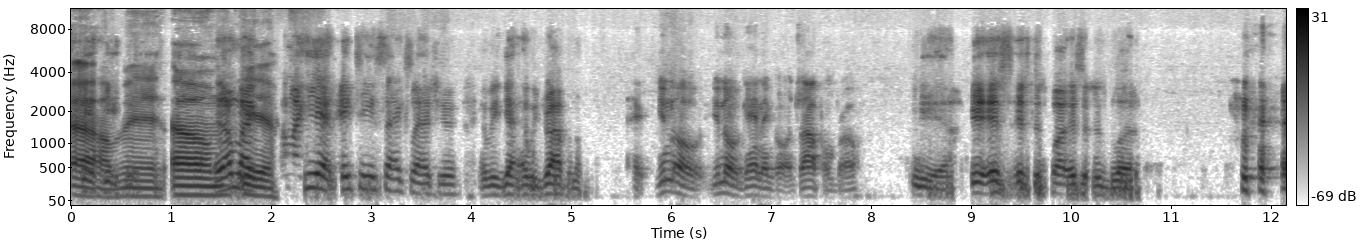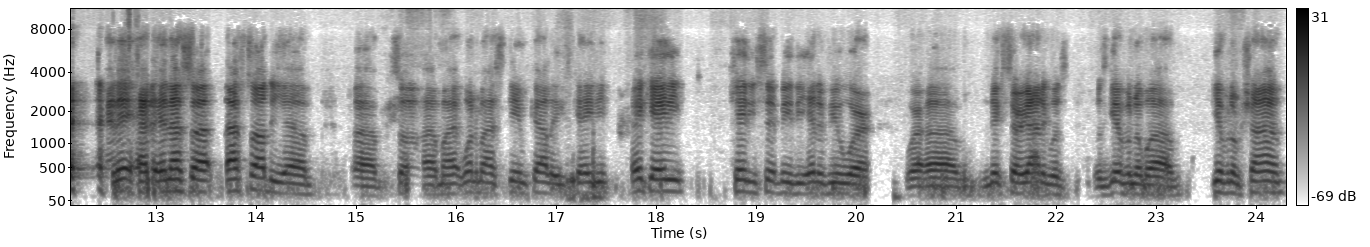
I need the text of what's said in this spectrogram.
Oh man. Um, And I'm like, yeah. I'm like, he had 18 sacks last year, and we got, and we dropping him. hey, you know, you know, Gannon gonna drop him, bro. Yeah, it, it's it's his part. It's in his blood. And, they, and and I saw I saw the um um so uh, my one of my esteemed colleagues, Katie. Hey, Katie. Katie sent me the interview where where um, Nick Sirianni was was giving him um giving him shine,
